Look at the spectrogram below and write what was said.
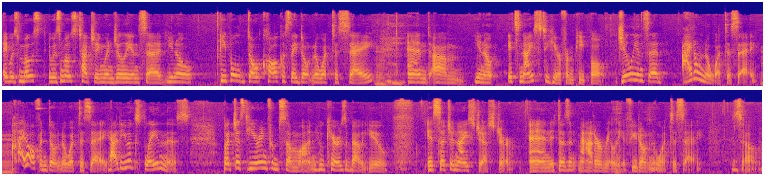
it was most it was most touching when Jillian said, you know, people don't call because they don't know what to say, and um, you know, it's nice to hear from people. Jillian said. I don't know what to say. I often don't know what to say. How do you explain this? But just hearing from someone who cares about you is such a nice gesture, and it doesn't matter really if you don't know what to say. So.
